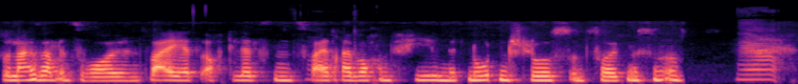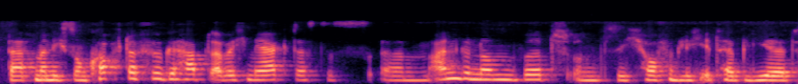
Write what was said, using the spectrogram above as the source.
so langsam ins Rollen. Es war ja jetzt auch die letzten zwei, drei Wochen viel mit Notenschluss und Zeugnissen und so. Ja. Da hat man nicht so einen Kopf dafür gehabt, aber ich merke, dass das ähm, angenommen wird und sich hoffentlich etabliert.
